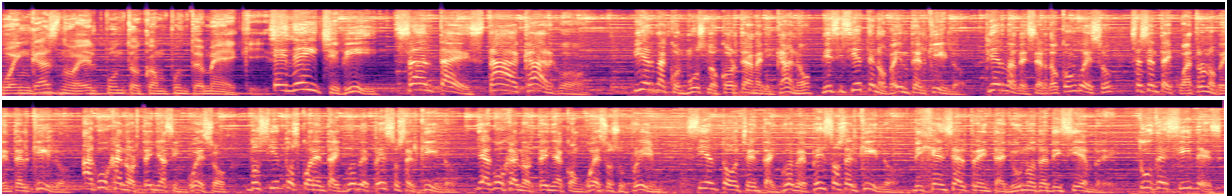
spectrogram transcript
o en gasnoel.com.mx. En HB, e Santa está a cargo. Pierna con muslo corte americano, 17.90 el kilo. Pierna de cerdo con hueso, 64.90 el kilo. Aguja norteña sin hueso, 249 pesos el kilo. Y aguja norteña con hueso Supreme, 189 pesos el kilo. Vigencia el 31 de diciembre. Tú decides.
